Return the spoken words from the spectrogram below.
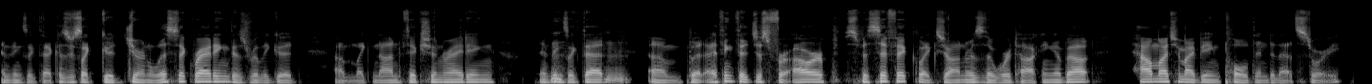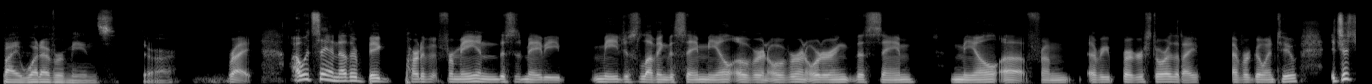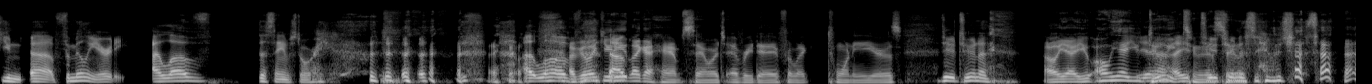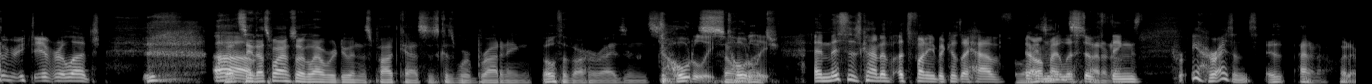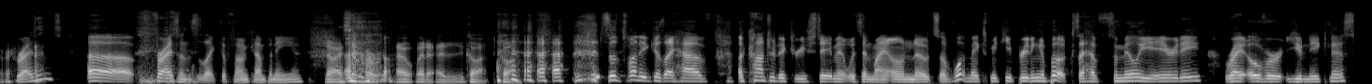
and things like that. Because there's like good journalistic writing, there's really good um, like nonfiction writing and things like that. Mhm. Um, but I think that just for our specific like genres that we're talking about, how much am I being pulled into that story by whatever means there are? Right. I would say another big part of it for me, and this is maybe me just loving the same meal over and over and ordering the same meal uh, from every burger store that I ever go into. It's just uh, familiarity. I love the same story. I. I love. I feel like you that- eat like a ham sandwich every day for like 20 years. dude tuna. Oh yeah, you. Oh yeah, you do Yeah, I eat eat tuna. two tuna sandwiches every day for lunch. But see, Uh, that's why I'm so glad we're doing this podcast is because we're broadening both of our horizons. Totally, so totally. much. and this is kind of it's funny because I have on my list of don't know. things. Yeah, Horizons. Is- I don't know. Whatever. Horizons. uh, Verizons is like the phone company. No, I said. oh, what, uh, go on. Go on. so it's funny because I have a contradictory statement within my own notes of what makes me keep reading a book. 'Cause I have familiarity right over uniqueness,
